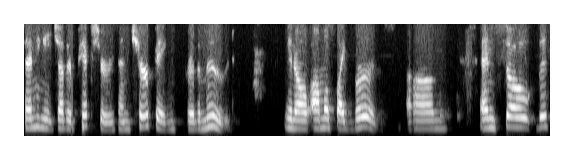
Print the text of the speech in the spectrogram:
sending each other pictures, and chirping for the mood, you know, almost like birds. Um, and so this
